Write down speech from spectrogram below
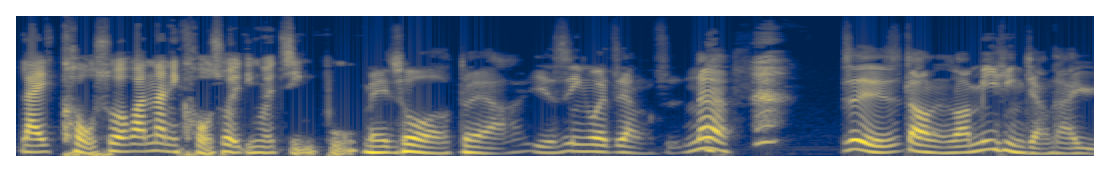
来口说的话，那你口说一定会进步。没错，对啊，也是因为这样子。那 这也是造成说 meeting 讲台语。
